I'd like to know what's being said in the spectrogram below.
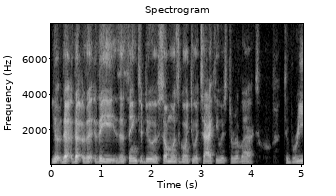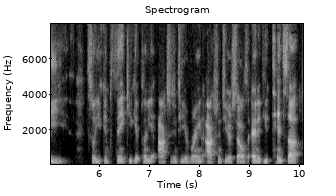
the, the the the thing to do if someone's going to attack you is to relax, to breathe, so you can think. You get plenty of oxygen to your brain, oxygen to your cells. And if you tense up,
